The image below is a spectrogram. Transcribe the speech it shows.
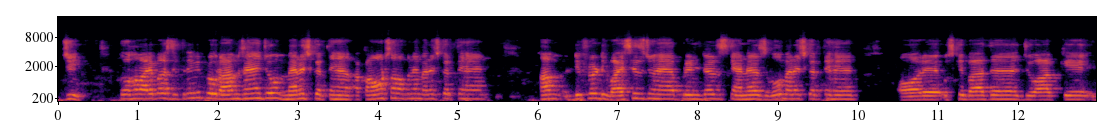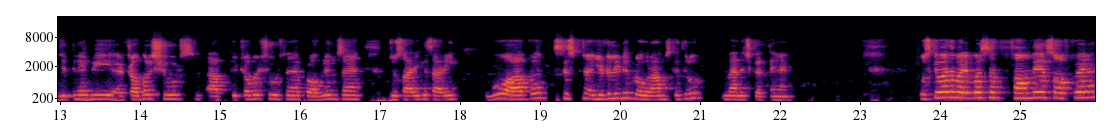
जी तो हमारे पास जितने भी प्रोग्राम्स हैं जो मैनेज करते हैं, अकाउंट्स हम अपने मैनेज करते हैं हम डिफरेंट डिवाइसेस जो हैं प्रिंटर स्कैनर्स वो मैनेज करते हैं। और उसके बाद, जो आपके जितने भी ट्रबल शूट्स आपके ट्रबल शूट्स हैं प्रॉब्लम्स हैं, जो सारी की सारी, वो आप सिस्टम यूटिलिटी प्रोग्राम्स के थ्रू मैनेज करते हैं। उसके बाद हमारे पास फॉर्मवेयर सॉफ्टवेयर है।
